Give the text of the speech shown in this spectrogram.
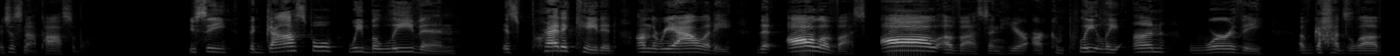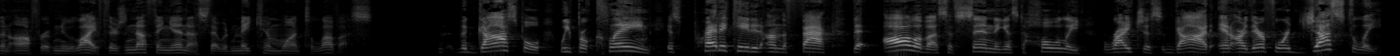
It's just not possible. You see, the gospel we believe in is predicated on the reality that all of us, all of us in here, are completely unworthy of God's love and offer of new life. There's nothing in us that would make him want to love us. The gospel we proclaim is predicated on the fact that all of us have sinned against a holy, righteous God and are therefore justly,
